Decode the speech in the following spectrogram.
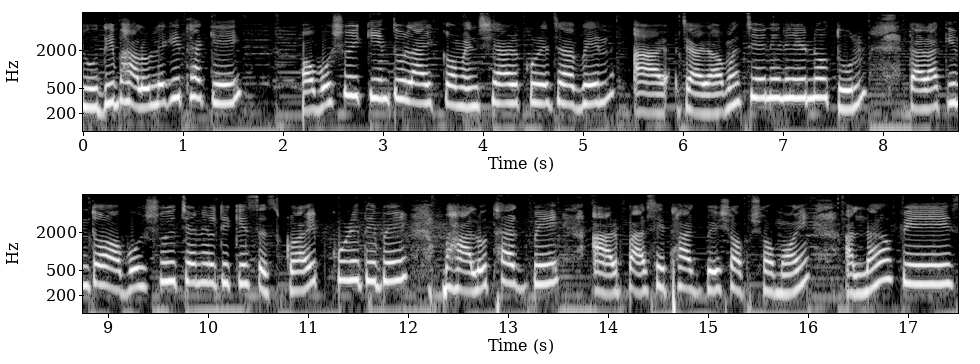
যদি ভালো লেগে থাকে অবশ্যই কিন্তু লাইক কমেন্ট শেয়ার করে যাবেন। আর যারা আমার চ্যানেলে নতুন, তারা কিন্তু অবশ্যই চ্যানেলটিকে সাবস্ক্রাইব করে দেবে। ভালো থাকবে, আর পাশে থাকবে সব সময় আল্লাহ হাফেজ।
